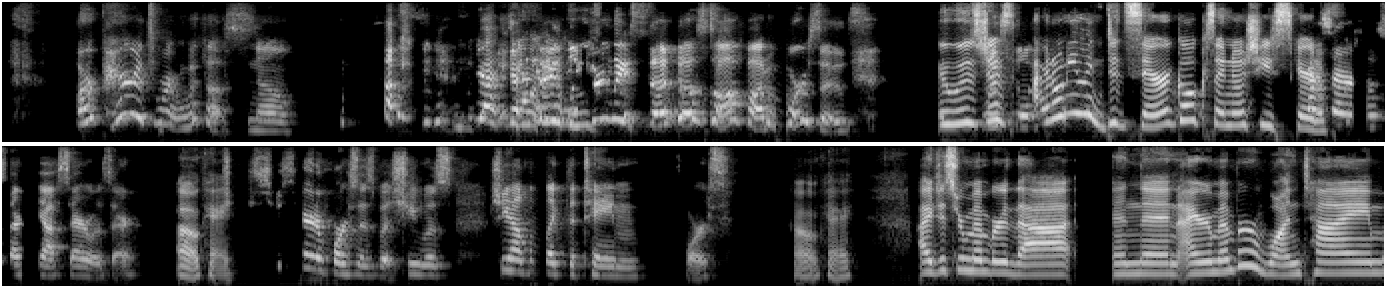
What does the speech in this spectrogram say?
our parents weren't with us no yeah, yeah, they literally sent us off on horses. It was just I don't even did Sarah go because I know she's scared yeah, of Sarah was there. Yeah, Sarah was there. Oh, okay. She, she's scared of horses, but she was she had like the tame horse. Oh, okay. I just remember that. And then I remember one time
